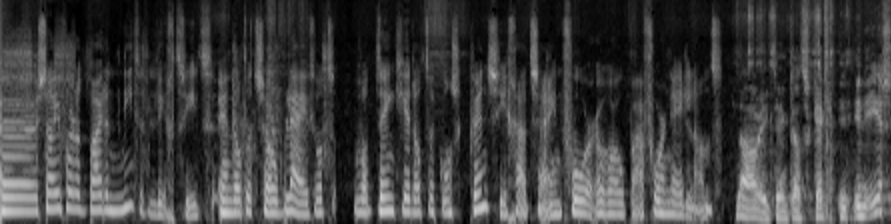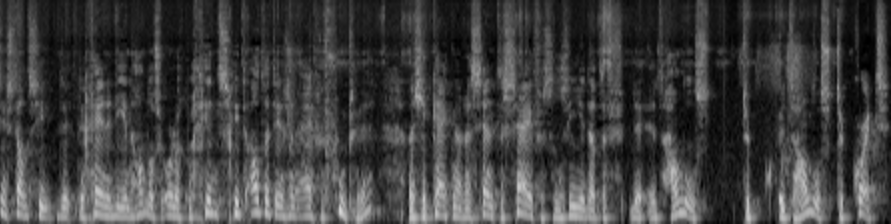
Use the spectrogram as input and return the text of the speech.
Uh, stel je voor dat Biden niet het licht ziet en dat het zo blijft. Wat, wat denk je dat de consequentie gaat zijn voor Europa, voor Nederland? Nou, ik denk dat, kijk, in eerste instantie, de, degene die een handelsoorlog begint, schiet altijd in zijn eigen voet. Hè? Als je kijkt naar recente cijfers, dan zie je dat de, de, het, handels het handelstekort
